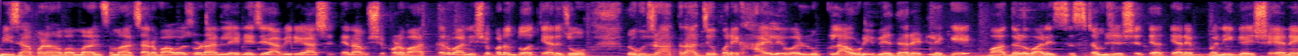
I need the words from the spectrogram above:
બીજા પણ હવામાન સમાચાર વાવાઝોડાને લઈને જે આવી રહ્યા છે તેના વિશે પણ વાત કરવાની છે. પરંતુ અત્યારે જો તો ગુજરાત રાજ્ય ઉપર એક હાઈ લેવલનું ક્લાઉડી વેધર એટલે કે વાદળવાળી સિસ્ટમ જે છે તે અત્યારે બની ગઈ છે અને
